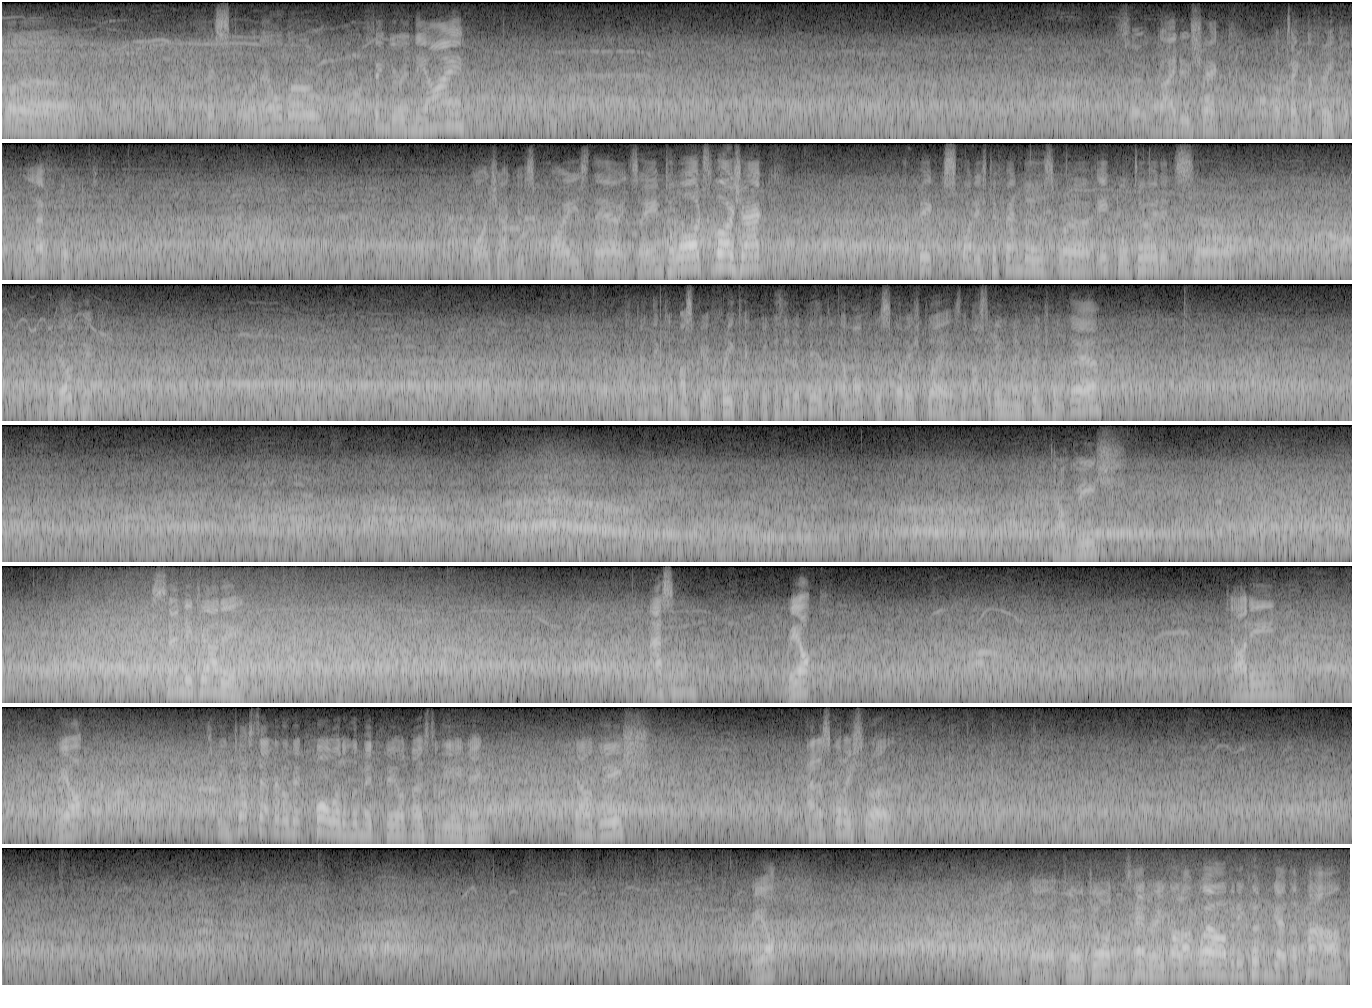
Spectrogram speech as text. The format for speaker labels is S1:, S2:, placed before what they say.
S1: have got a fist or an elbow or a finger in the eye. So Gajdusek will take the free kick, left-footed. Dvorak is poised there, it's aimed towards Dvorak. But the big Scottish defenders were equal to it, it's uh, a goal kick. I think it must be a free kick because it appeared to come off the Scottish players. There must have been an infringement there. Dalglish. Sandy Jardine. Masson. Rioch. Jardine. Rioch. It's been just that little bit forward of the midfield most of the evening. Dalglish. And a Scottish throw. And uh, Joe Jordan's header, he got up well, but he couldn't get the power.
